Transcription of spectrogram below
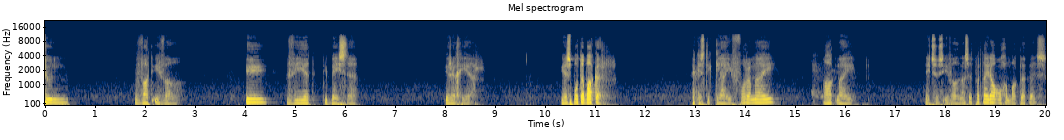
Doen wat u wil. U weet die beste. U regeer. U is pottebakker. Ek is die klei, vorm my, maak my net soos u wil. En as dit party daar ongemaklik is,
